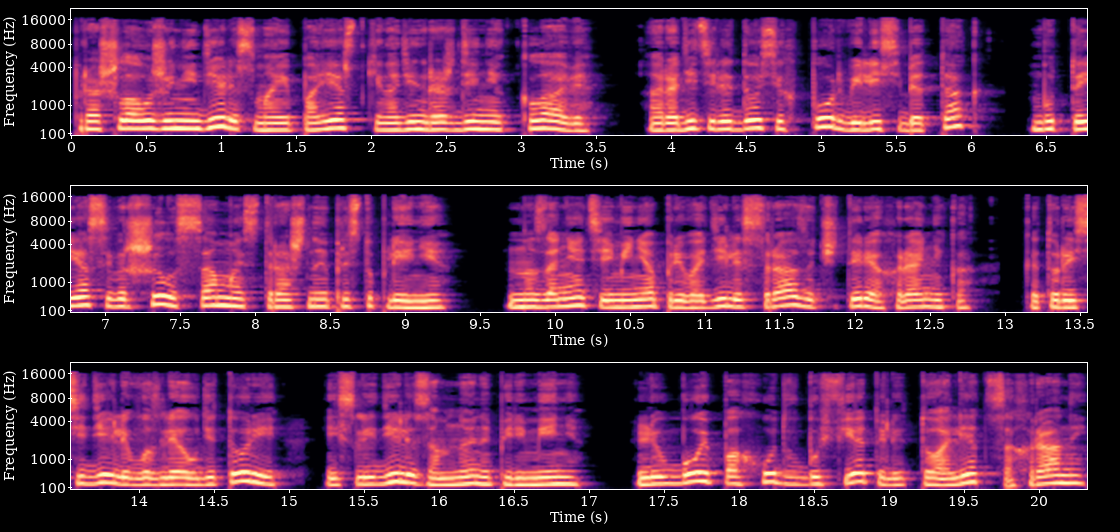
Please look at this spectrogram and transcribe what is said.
Прошла уже неделя с моей поездки на день рождения к Клаве, а родители до сих пор вели себя так, будто я совершила самое страшное преступление. На занятия меня приводили сразу четыре охранника, которые сидели возле аудитории и следили за мной на перемене. Любой поход в буфет или туалет с охраной,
